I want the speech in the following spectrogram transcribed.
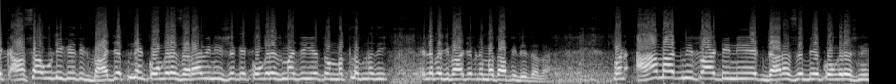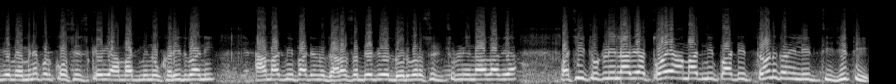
એક આશા ઉડી ગઈ હતી કે ભાજપને કોંગ્રેસ હરાવી નહીં શકે, કોંગ્રેસમાં જઈએ તો મતલબ નથી. એટલે પછી ભાજપને મત આપી દેતા હતા. પણ આમ આદમી પાર્ટીની એક ધારાસભ્ય કોંગ્રેસની જેમ એમણે પણ કોશિશ કરી આમ આદમીનું ખરીદવાની. આમ આદમી પાર્ટીનો ધારાસભ્ય ગયો, દોઢ વર્ષ ચૂંટણી ના લાવ્યા. પછી ચૂંટણી લાવ્યા તોય આમ આદમી પાર્ટી ત્રણ ગણી લીડથી જીતી.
